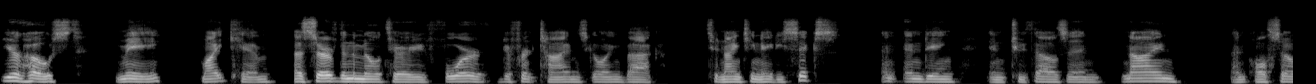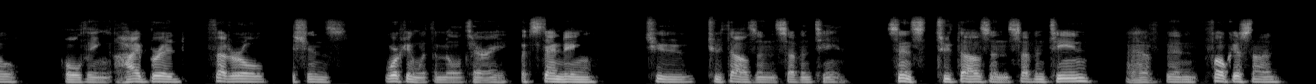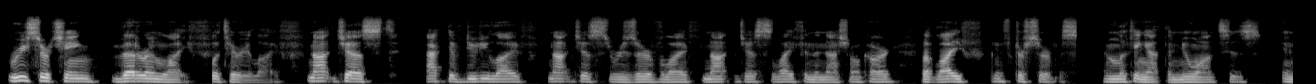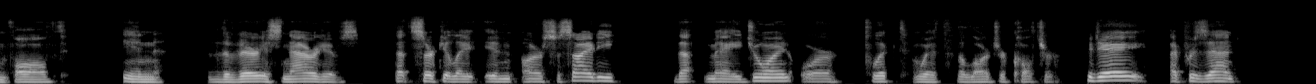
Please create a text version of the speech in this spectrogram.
Your host, me, Mike Kim, has served in the military four different times going back to 1986 and ending in 2009, and also holding hybrid federal missions working with the military, extending to 2017. Since 2017, I have been focused on researching veteran life, military life, not just active duty life, not just reserve life, not just life in the National Guard, but life after service, and looking at the nuances involved in the various narratives that circulate in our society that may join or conflict with the larger culture. Today, I present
